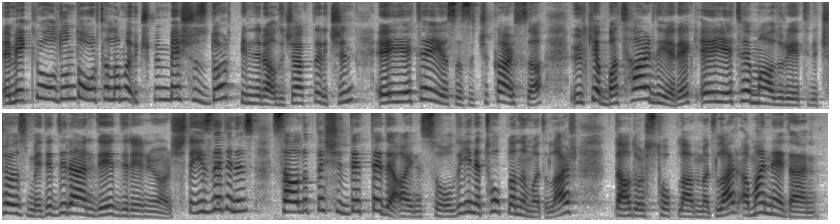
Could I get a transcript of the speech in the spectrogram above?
emekli olduğunda ortalama 3500-4000 bin lira alacaklar için EYT yasası çıkarsa ülke batar diyerek EYT mağduriyetini çözmedi, direndi, direniyor. İşte izlediniz sağlıkta şiddette de aynısı oldu. Yine toplanamadılar, daha doğrusu toplanmadılar ama neden?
